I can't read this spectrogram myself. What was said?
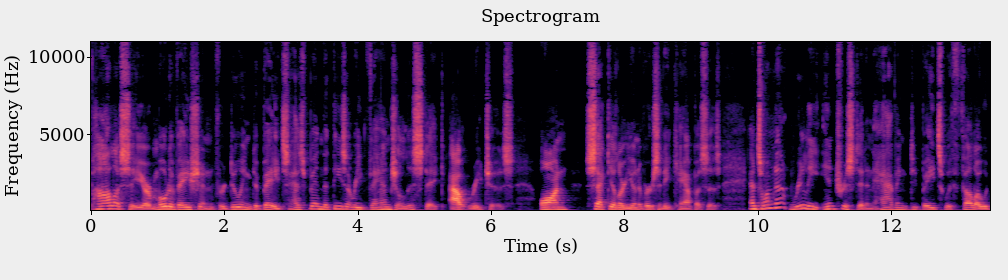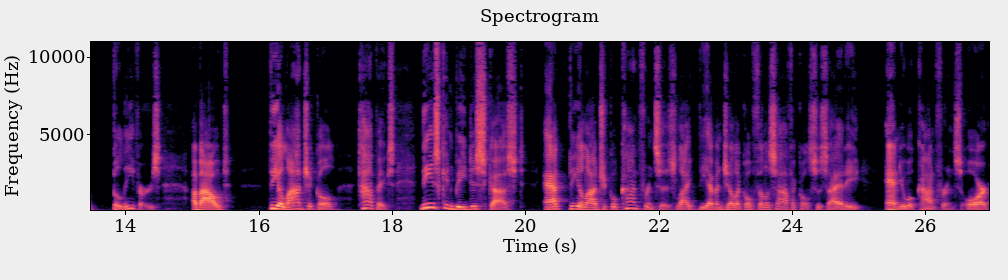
policy or motivation for doing debates has been that these are evangelistic outreaches on secular university campuses. And so I'm not really interested in having debates with fellow believers about theological topics. These can be discussed at theological conferences like the Evangelical Philosophical Society annual conference or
